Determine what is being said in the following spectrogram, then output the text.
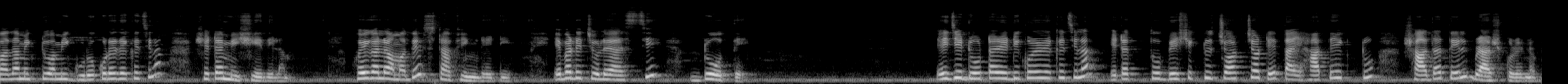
বাদাম একটু আমি গুঁড়ো করে রেখেছিলাম, সেটা মিশিয়ে দিলাম। হয়ে গেল আমাদের স্টাফিং রেডি এবারে চলে আসছি ডোতে। এই যে ডোটা রেডি করে রেখেছিলাম, এটা তো বেশ একটু চটচটে, তাই হাতে একটু সাদা তেল ব্রাশ করে নেব।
